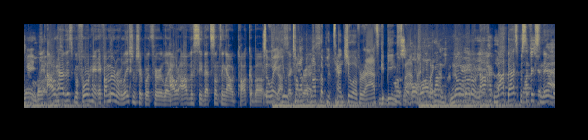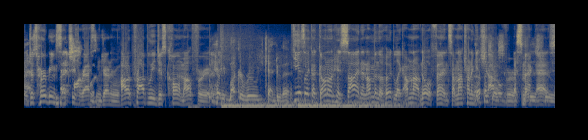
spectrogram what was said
Wait, like. I would have this beforehand. If I'm in a relationship with her, like I would obviously that's something I would talk about. So wait, you would sexually talk about the potential of her ass being Oh, slapped. hold I feel like. No, no, no, not not that specific scenario. ass. Just her being sexually harassed in general. I would probably just call him out for it. Hey, Buckaroo, you can't do that. He has like a gun on his side, and I'm in the hood. Like I'm not. No offense, I'm not trying to get That's shot actually- over a that smacked ass.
